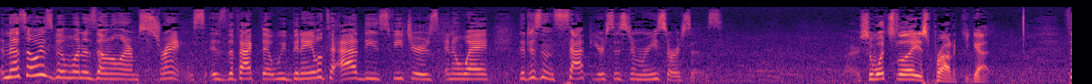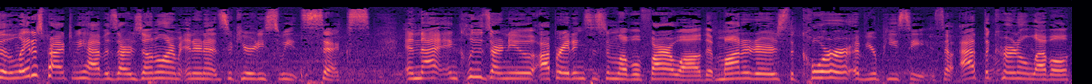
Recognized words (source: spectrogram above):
And that's always been one of Zone Alarm's strengths is the fact that we've been able to add these features in a way that doesn't sap your system resources. So what's the latest product you got? So the latest product we have is our Zone Alarm Internet Security Suite 6 and that includes our new operating system level firewall that monitors the core of your PC. So at the kernel level,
